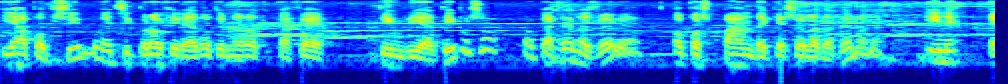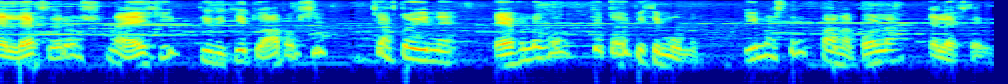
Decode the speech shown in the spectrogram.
η άποψή μου, έτσι πρόχειρα εδώ την ώρα του καφέ την διατύπωσα. Ο καθένας βέβαια, όπως πάντα και σε όλα τα θέματα, είναι ελεύθερος να έχει τη δική του άποψη και αυτό είναι εύλογο και το επιθυμούμε. Είμαστε πάνω απ' όλα ελεύθεροι.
